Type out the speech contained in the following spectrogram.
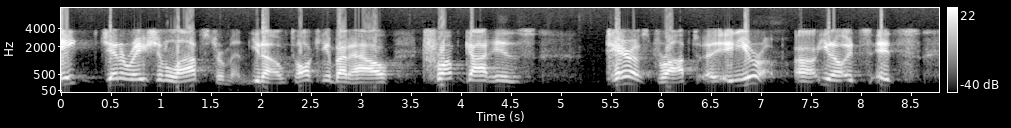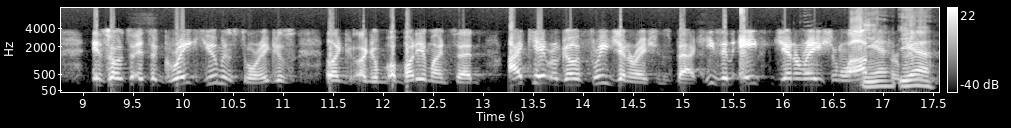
eight generation lobsterman. You know, talking about how Trump got his tariffs dropped uh, in Europe. Uh, you know, it's it's it's so it's, it's a great human story because like like a, a buddy of mine said. I can't go three generations back. He's an eighth generation lobsterman. Yeah, yeah.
